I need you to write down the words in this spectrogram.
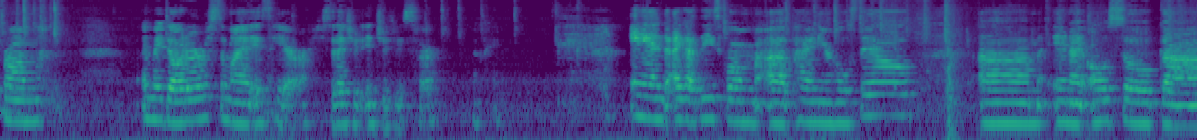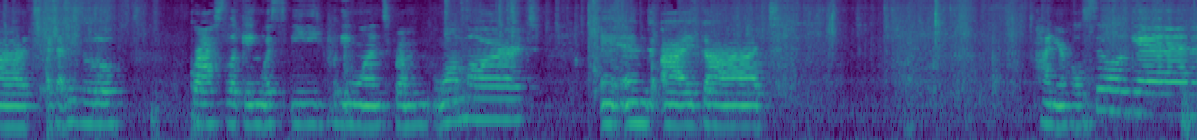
from, and my daughter Samaya is here. She said I should introduce her. And I got these from uh, Pioneer Wholesale. Um, and I also got, I got these little grass looking wispy looking ones from Walmart. And I got Pioneer Wholesale again,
